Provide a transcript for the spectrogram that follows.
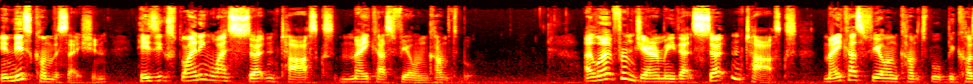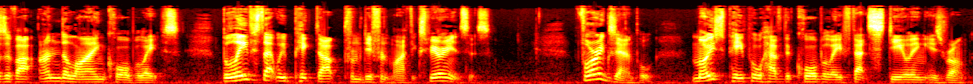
In this conversation, he's explaining why certain tasks make us feel uncomfortable. I learnt from Jeremy that certain tasks make us feel uncomfortable because of our underlying core beliefs, beliefs that we picked up from different life experiences. For example, most people have the core belief that stealing is wrong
